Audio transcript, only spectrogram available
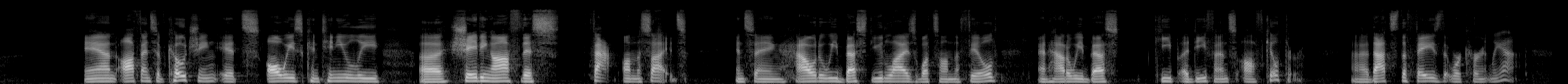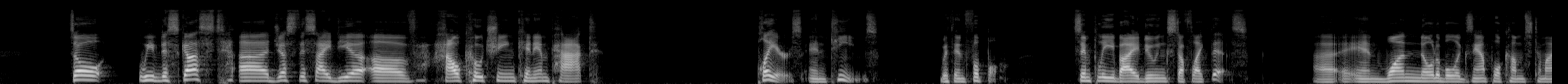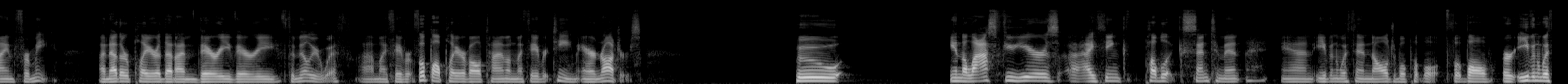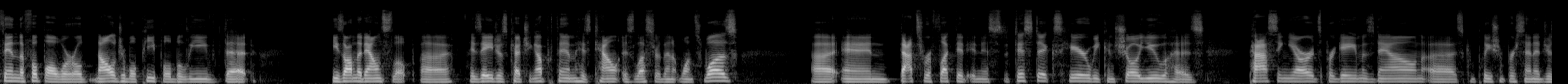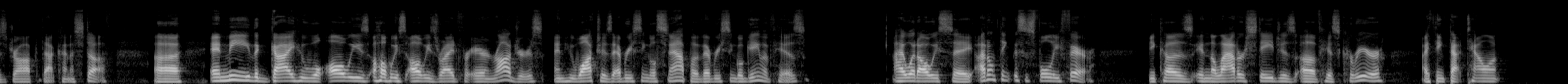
and offensive coaching, it's always continually uh, shaving off this fat on the sides and saying, how do we best utilize what's on the field and how do we best keep a defense off kilter? Uh, that's the phase that we're currently at. So, we've discussed uh, just this idea of how coaching can impact players and teams within football simply by doing stuff like this. Uh, and one notable example comes to mind for me another player that I'm very, very familiar with, uh, my favorite football player of all time on my favorite team, Aaron Rodgers, who in the last few years, I think public sentiment and even within knowledgeable football, football or even within the football world, knowledgeable people believed that he's on the downslope. Uh, his age is catching up with him. His talent is lesser than it once was. Uh, and that's reflected in his statistics. Here we can show you his passing yards per game is down, uh, his completion percentage is dropped, that kind of stuff. Uh, and me, the guy who will always, always, always ride for Aaron Rodgers and who watches every single snap of every single game of his, I would always say, I don't think this is fully fair because in the latter stages of his career, I think that talent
